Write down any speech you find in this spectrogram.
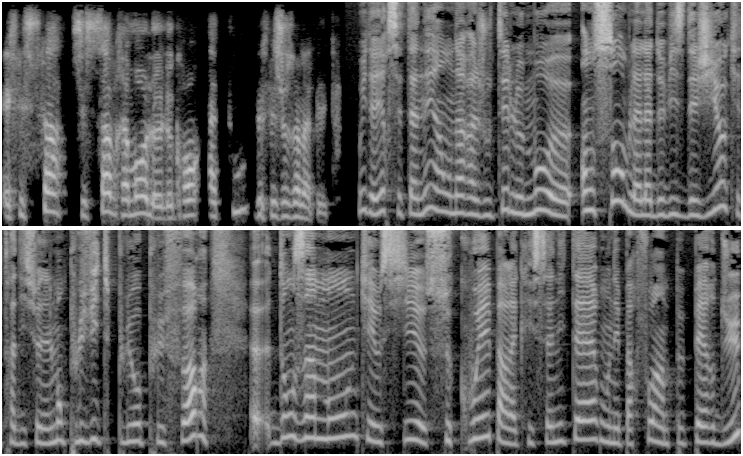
Et c'est ça, c'est ça vraiment le, le, grand atout de ces Jeux Olympiques. Oui, d'ailleurs cette année, hein, on a rajouté le mot euh, ensemble à la devise des JO, qui est traditionnellement plus vite, plus haut, plus fort. Euh, dans un monde qui est aussi euh, secoué par la crise sanitaire, où on est parfois un peu perdu,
